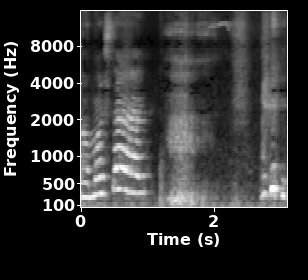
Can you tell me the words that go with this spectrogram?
Almost done.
